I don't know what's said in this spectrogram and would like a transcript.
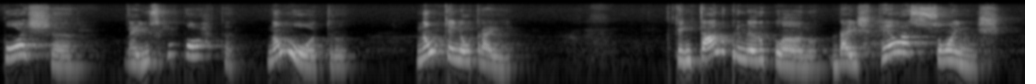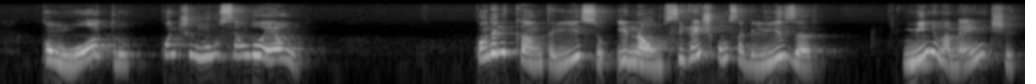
poxa, é isso que importa, não o outro, não quem eu traí. Quem está no primeiro plano das relações com o outro continua sendo eu. Quando ele canta isso e não se responsabiliza minimamente,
